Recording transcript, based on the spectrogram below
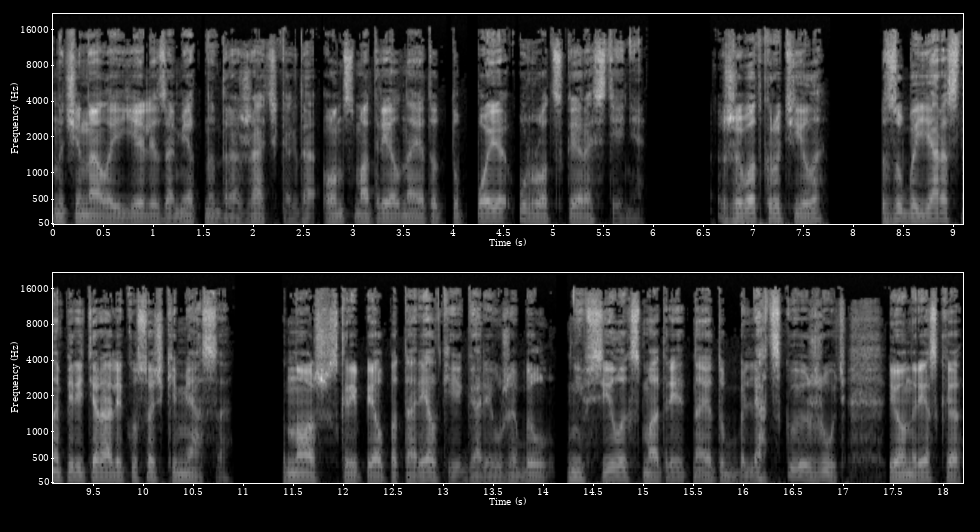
начинала еле заметно дрожать, когда он смотрел на это тупое уродское растение. Живот крутило, зубы яростно перетирали кусочки мяса. Нож скрипел по тарелке, и Гарри уже был не в силах смотреть на эту блядскую жуть, и он резко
